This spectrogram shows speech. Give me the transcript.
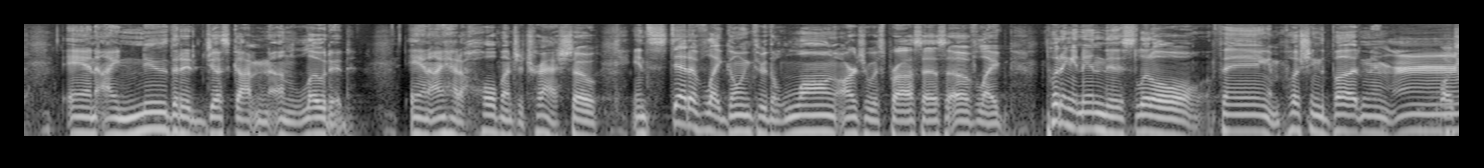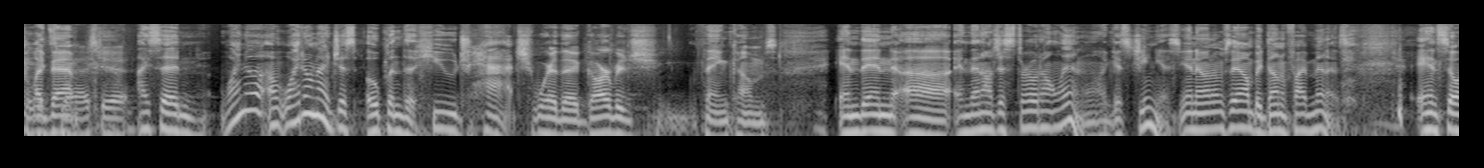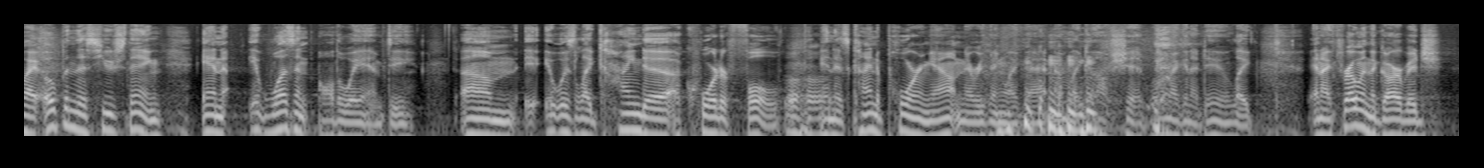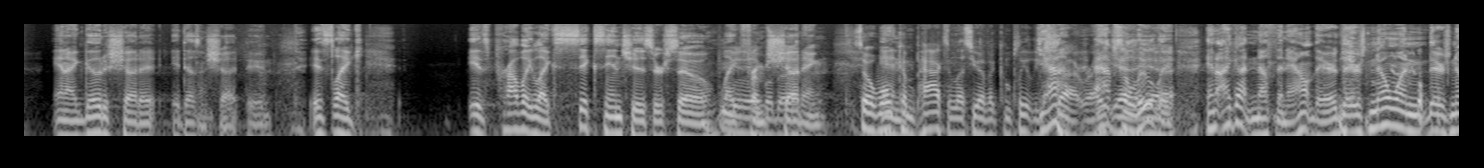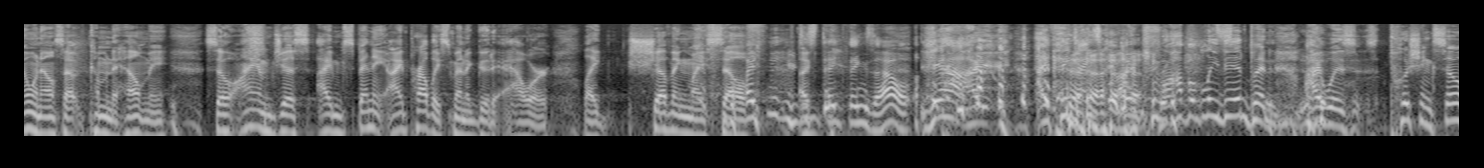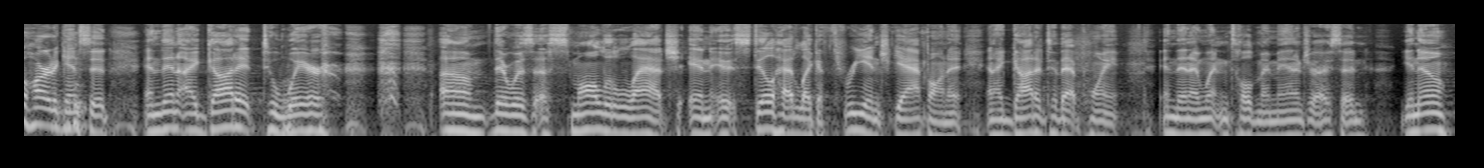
and I knew that it had just gotten unloaded. And I had a whole bunch of trash. So instead of like going through the long, arduous process of like putting it in this little thing and pushing the button and Watching like that, smash, yeah. I said, "Why not? Uh, why don't I just open the huge hatch where the garbage thing comes, and then uh, and then I'll just throw it all in? Like it's genius, you know what I'm saying? I'll be done in five minutes." and so I opened this huge thing, and it wasn't all the way empty. Um, it, it was like kind of a quarter full, and it's kind of pouring out and everything like that. And I'm like, "Oh shit, what am I gonna do?" Like, and I throw in the garbage and I go to shut it, it doesn't shut, dude. It's like is probably like six inches or so, like Being from able to- shutting. So it won't And- compact unless you have it completely Yeah, shut, right? Yeah, absolutely. yeah. And I got nothing out there. There's no one. There's no one else out coming to help me. So I am just. I'm spending. I probably spent a good hour like shoving myself. Why didn't you just take things out? yeah, I, I think I, I probably did, but I was pushing so hard against it, and then I got it to where um, there was a small little latch, and it still had like a three-inch gap on it, and I got it to that point, and then I went and told my manager. I said, you know.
